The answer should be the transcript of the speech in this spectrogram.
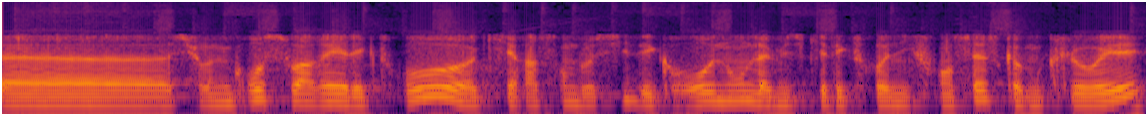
euh, sur une grosse soirée électro euh, qui rassemble aussi des gros noms de la musique électronique française comme Chloé.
